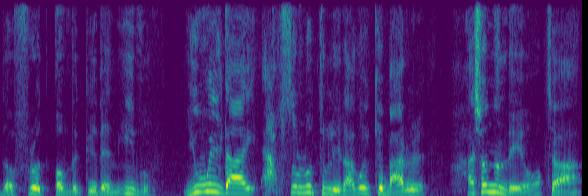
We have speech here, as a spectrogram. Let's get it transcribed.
the fruit of the good and evil. You will die absolutely라고 이렇게 말을 하셨는데요. 자,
